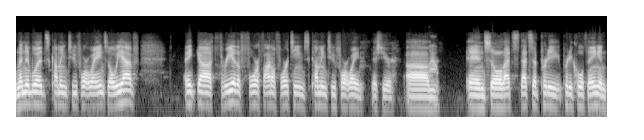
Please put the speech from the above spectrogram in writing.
Lindenwood's coming to Fort Wayne. So we have, I think, uh, three of the four Final Four teams coming to Fort Wayne this year. Um, Wow. And so that's that's a pretty pretty cool thing. And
